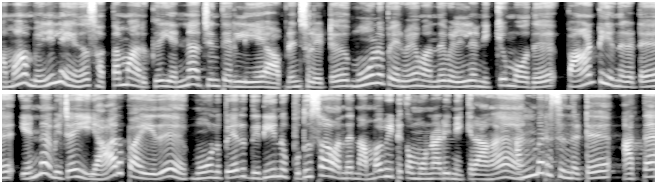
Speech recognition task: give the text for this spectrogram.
ஆமா வெளியில ஏதோ சத்தமா இருக்கு. என்னாச்சுன்னு தெரியலையே அப்படின்னு சொல்லிட்டு மூணு பேருமே வந்து வெளியில நிற்கும் போது பாட்டி இருந்துகிட்டு என்ன விஜய் யாருப்பா இது? மூணு பேர் திடீர்னு புதுசா வந்து நம்ம வீட்டுக்கு முன்னாடி நிக்கிறாங்க. அன்பரசு இருந்துட்டு அத்தை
